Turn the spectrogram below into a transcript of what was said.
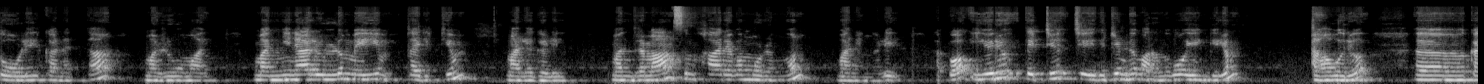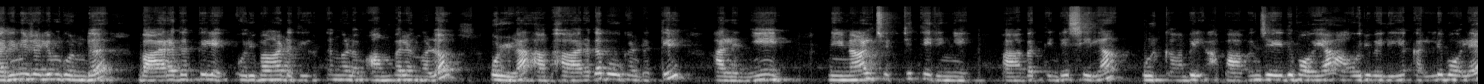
തോളിൽ കനത്ത മഴുവുമായി. മഞ്ഞിനാലുള്ളും മെയ്യും തരിക്കും മലകളിൽ. മന്ത്രമാം സംഹാരവം മുഴങ്ങും വനങ്ങളിൽ. അപ്പോ ഈ ഒരു തെറ്റ് ചെയ്തിട്ടുണ്ട് മറന്നുപോയെങ്കിലും ആ ഒരു കരിനിഴലും കൊണ്ട് ഭാരതത്തിലെ ഒരുപാട് തീർത്ഥങ്ങളും അമ്പലങ്ങളും ഉള്ള ആ ഭാരത ഭൂഖണ്ഡത്തിൽ അലഞ്ഞേ നീണാൾ ചുറ്റിത്തിരിഞ്ഞ് പാപത്തിന്റെ ശില ഉൾക്കാമ്പിൽ. ആ പാപം ചെയ്തു പോയ ആ ഒരു വലിയ കല്ല് പോലെ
